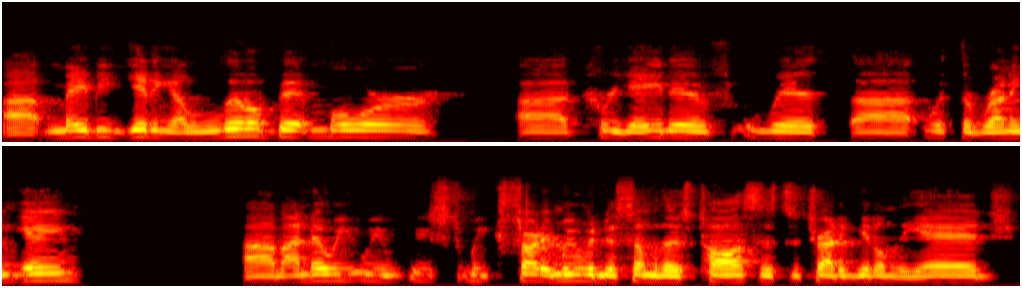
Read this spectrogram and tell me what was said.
uh, maybe getting a little bit more uh, creative with uh, with the running game. Um, I know we, we we started moving to some of those tosses to try to get on the edge.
